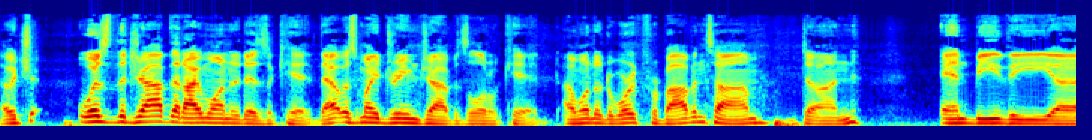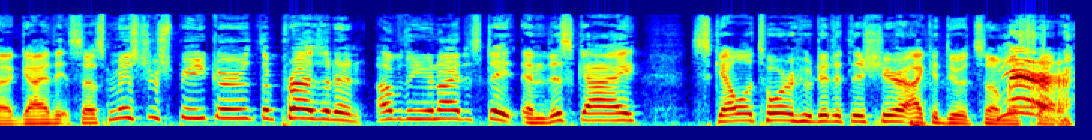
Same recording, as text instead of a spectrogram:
which was the job that I wanted as a kid. That was my dream job as a little kid. I wanted to work for Bob and Tom, done, and be the uh, guy that says, "Mr. Speaker, the President of the United States." And this guy, Skeletor, who did it this year, I could do it so much better.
